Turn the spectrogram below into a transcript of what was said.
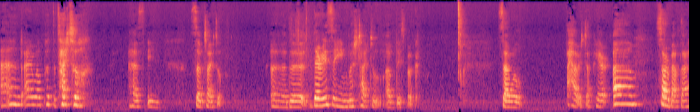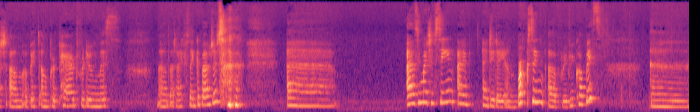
And I will put the title as a subtitle. Uh, the There is an English title of this book. So I will have it up here. Um, sorry about that, I'm a bit unprepared for doing this now that I think about it. uh, as you might have seen, I, I did a unboxing of review copies. Uh,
